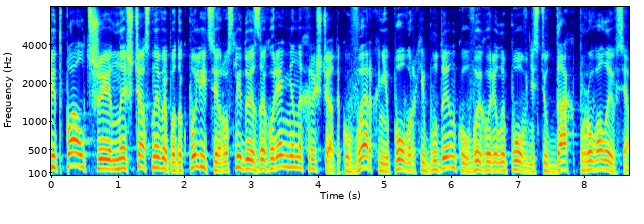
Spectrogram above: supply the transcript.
Підпал чи нещасний випадок поліція розслідує загоряння на хрещатику. Верхні поверхи будинку вигоріли повністю. Дах провалився.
